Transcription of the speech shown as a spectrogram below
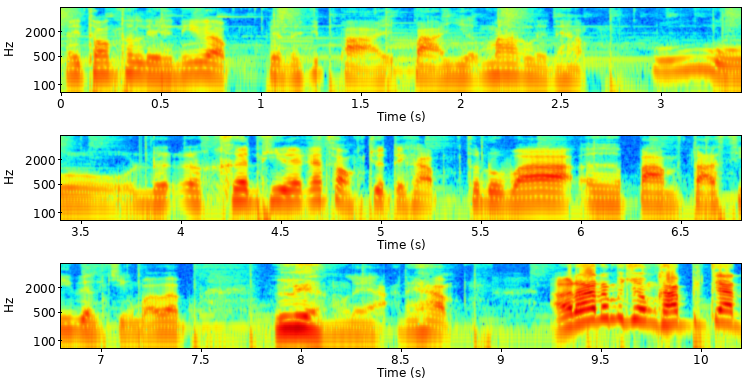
ในท้องทะเลนี่แบบเป็นอะไรที่ปลาปลาเยอะมากเลยนะครับอู้เคลื่อนที่ได้แค่สองจุดเลยครับสรุปว่าเออปลาตาสีเหลืองจริงแบบเหลืองเลยอะนะครับ เอาละท่านผู้ชมครับพิกัด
